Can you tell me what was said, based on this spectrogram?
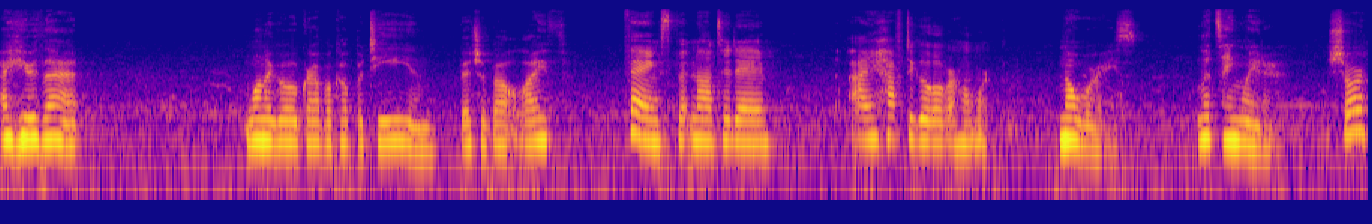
I hear that. Wanna go grab a cup of tea and bitch about life? Thanks, but not today. I have to go over homework. No worries. Let's hang later. Sure.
